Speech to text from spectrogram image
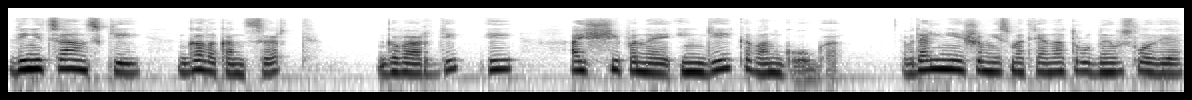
«Венецианский галоконцерт» Гварди и «Ощипанная индейка Ван Гога». В дальнейшем, несмотря на трудные условия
